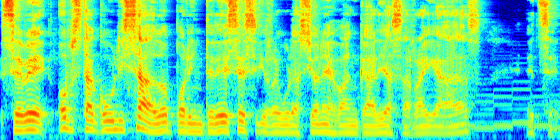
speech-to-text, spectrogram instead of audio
se ve obstaculizado por intereses y regulaciones bancarias arraigadas, etc.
